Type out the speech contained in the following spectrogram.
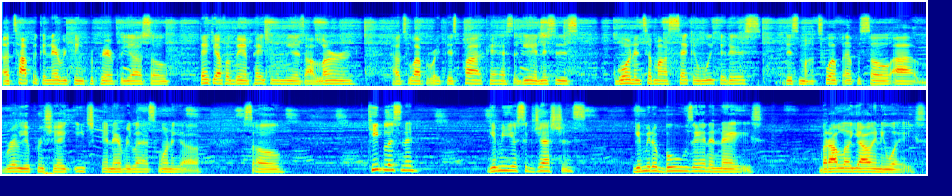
a topic and everything prepared for y'all. So thank y'all for being patient with me as I learn how to operate this podcast. Again, this is going into my second week of this. This is my 12th episode. I really appreciate each and every last one of y'all. So keep listening. Give me your suggestions. Give me the boos and the nays. But I love y'all anyways.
